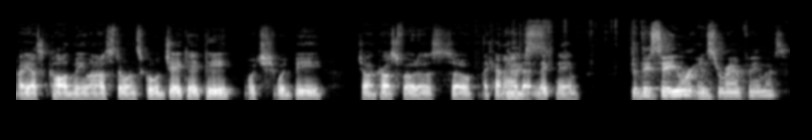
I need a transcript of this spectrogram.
I guess called me when I was still in school JKP, which would be John Kraus Photos. So I kind of nice. had that nickname. Did they say you were Instagram famous?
